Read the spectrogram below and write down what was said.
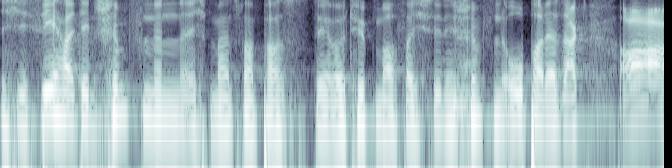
ich, ich sehe halt den schimpfenden, ich meine es mal ein paar Stereotypen auf, weil ich sehe den Ja. schimpfenden Opa, der sagt, oh,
